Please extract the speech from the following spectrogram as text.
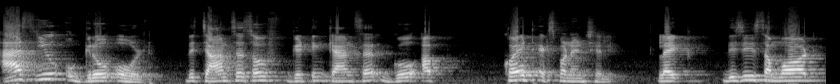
as you grow old, the chances of getting cancer go up quite exponentially. Like this is somewhat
